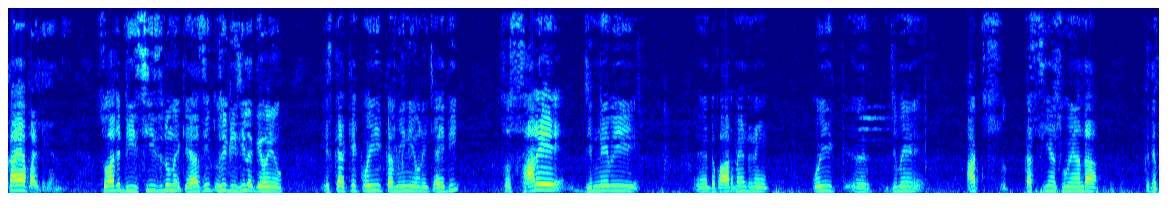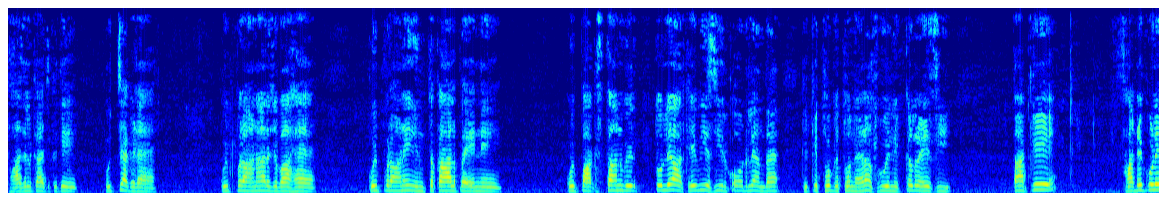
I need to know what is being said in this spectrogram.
ਕਾਇਆ ਪਲਟ ਜਾਂਦੀ ਹੈ। ਸੋ ਅੱਜ ਡੀਸੀਜ਼ ਨੂੰ ਮੈਂ ਕਿਹਾ ਸੀ, ਤੁਸੀਂ ਡੀਸੀ ਲੱਗੇ ਹੋਏ ਹੋ। ਇਸ ਕਰਕੇ ਕੋਈ ਕਮੀ ਨਹੀਂ ਹੋਣੀ ਚਾਹੀਦੀ। ਸੋ ਸਾਰੇ ਜਿੰਨੇ ਵੀ ਡਿਪਾਰਟਮੈਂਟ ਨੇ, ਕੋਈ ਜਿਵੇਂ ਅਕਸ ਕੱਸੀਆਂ ਸੂਆਂ ਦਾ, ਕਿਤੇ ਫਾਜ਼ਿਲਕਾ ਚ ਕਿਤੇ ਕੋਈ ਝਗੜਾ ਹੈ, ਕੋਈ ਪੁਰਾਣਾ ਰਜਵਾ ਹੈ ਕੋਈ ਪੁਰਾਣੇ ਇੰਤਕਾਲ ਪਏ ਨੇ, ਕੋਈ ਪਾਕਿਸਤਾਨ ਤੋਂ ਲਿਆ ਕੇ ਵੀ ਅਸੀਂ ਰਿਕਾਰਡ ਲਿਆਂਦਾ ਕਿ ਕਿੱਥੋਂ ਕਿੱਥੋਂ ਨਹਿਰਾਂ ਸੂਏ ਨਿਕਲ ਰਹੇ ਸੀ, ਤਾਂ ਕਿ ਸਾਡੇ ਕੋਲੇ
